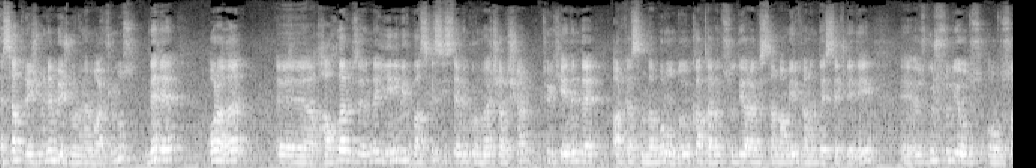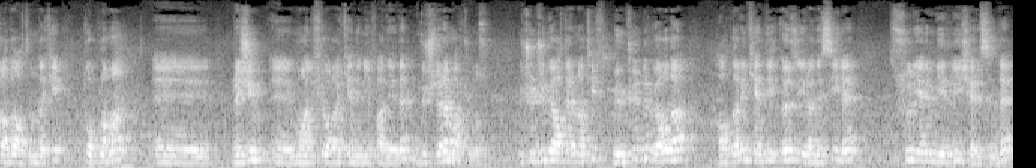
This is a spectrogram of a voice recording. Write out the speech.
Esad rejimine mecbur ve mahkumuz ne de orada e, halklar üzerinde yeni bir baskı sistemi kurmaya çalışan, Türkiye'nin de arkasında bulunduğu, Katar'ın, Suudi Arabistan, Amerika'nın desteklediği e, Özgür Suriye Ordusu, adı altındaki toplama e, rejim e, muhalifi olarak kendini ifade eden güçlere mahkumuz. Üçüncü bir alternatif mümkündür ve o da halkların kendi öz iradesiyle Suriye'nin birliği içerisinde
